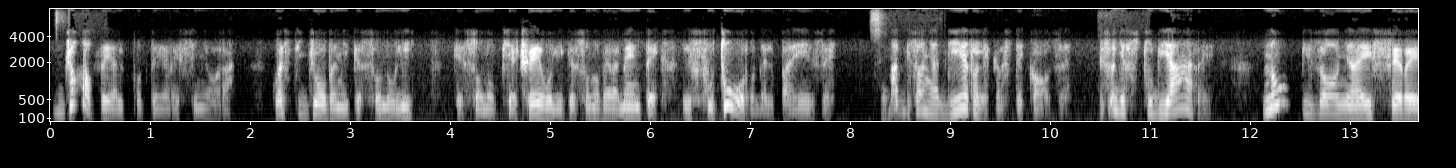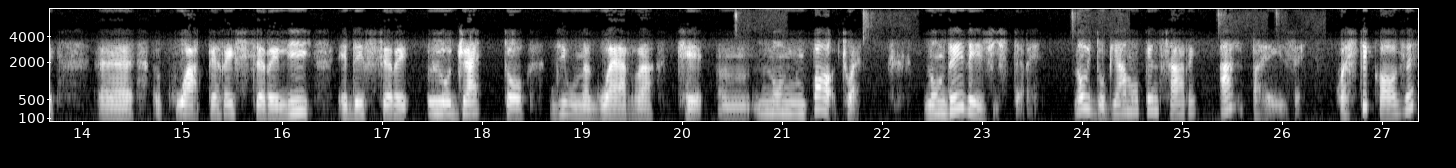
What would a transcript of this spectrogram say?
giove al potere, signora. Questi giovani che sono lì, che sono piacevoli, che sono veramente il futuro del paese. Sì. Ma bisogna dirle queste cose bisogna studiare, non bisogna essere eh, qua per essere lì ed essere l'oggetto di una guerra che mm, non, può, cioè, non deve esistere. Noi dobbiamo pensare al paese. Queste cose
